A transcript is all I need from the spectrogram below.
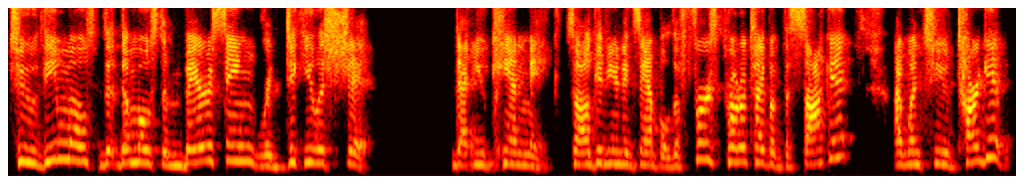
to the most the, the most embarrassing, ridiculous shit that you can make. So I'll give you an example. The first prototype of the SOCCKET, I went to Target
